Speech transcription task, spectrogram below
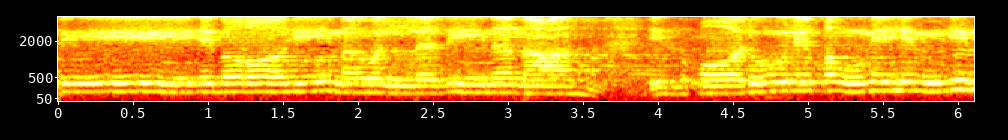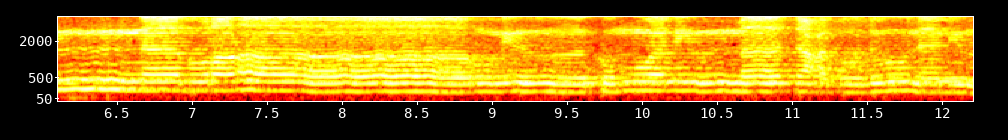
في إبراهيم والذين معه إذ قالوا لقومهم إنا براء منكم ومما تعبدون من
